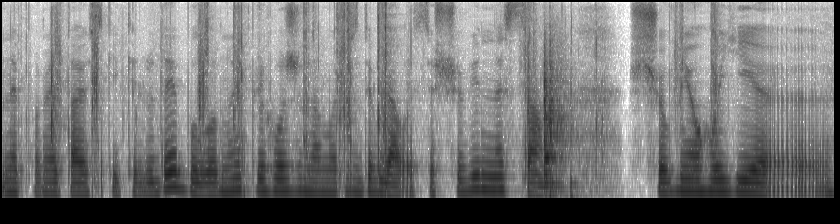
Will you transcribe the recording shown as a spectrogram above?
не пам'ятаю, скільки людей було. Ну і Пригожина ми роздивлялися, що він не сам, що в нього є е,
